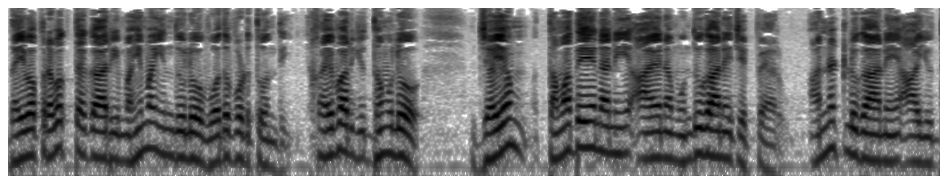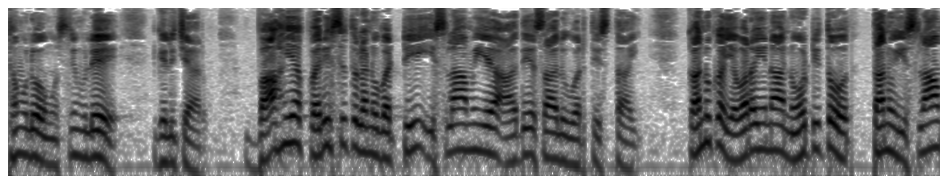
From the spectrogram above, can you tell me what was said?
దైవ ప్రవక్త గారి మహిమ ఇందులో బోధపడుతోంది. ఖైబర్ యుద్ధములో జయం తమదేనని ఆయన ముందుగానే చెప్పారు. అన్నట్లుగానే ఆ యుద్ధములో ముస్లిములే గెలిచారు. బాహ్య పరిస్థితులను బట్టి ఇస్లామీయ ఆదేశాలు వర్తిస్తాయి. కనుక ఎవరైనా నోటితో తను ఇస్లాం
